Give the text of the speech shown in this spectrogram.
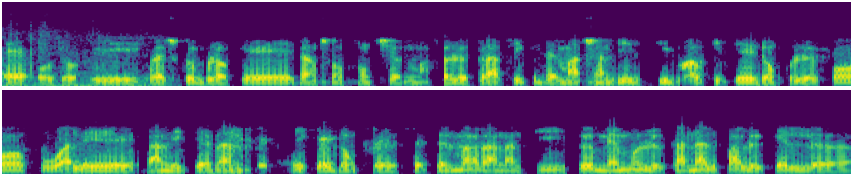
est aujourd'hui presque bloqué dans son fonctionnement. Le trafic des marchandises qui doivent quitter donc le fort pour aller dans l'interne et que donc c'est tellement ralenti que même le canal par lequel euh,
